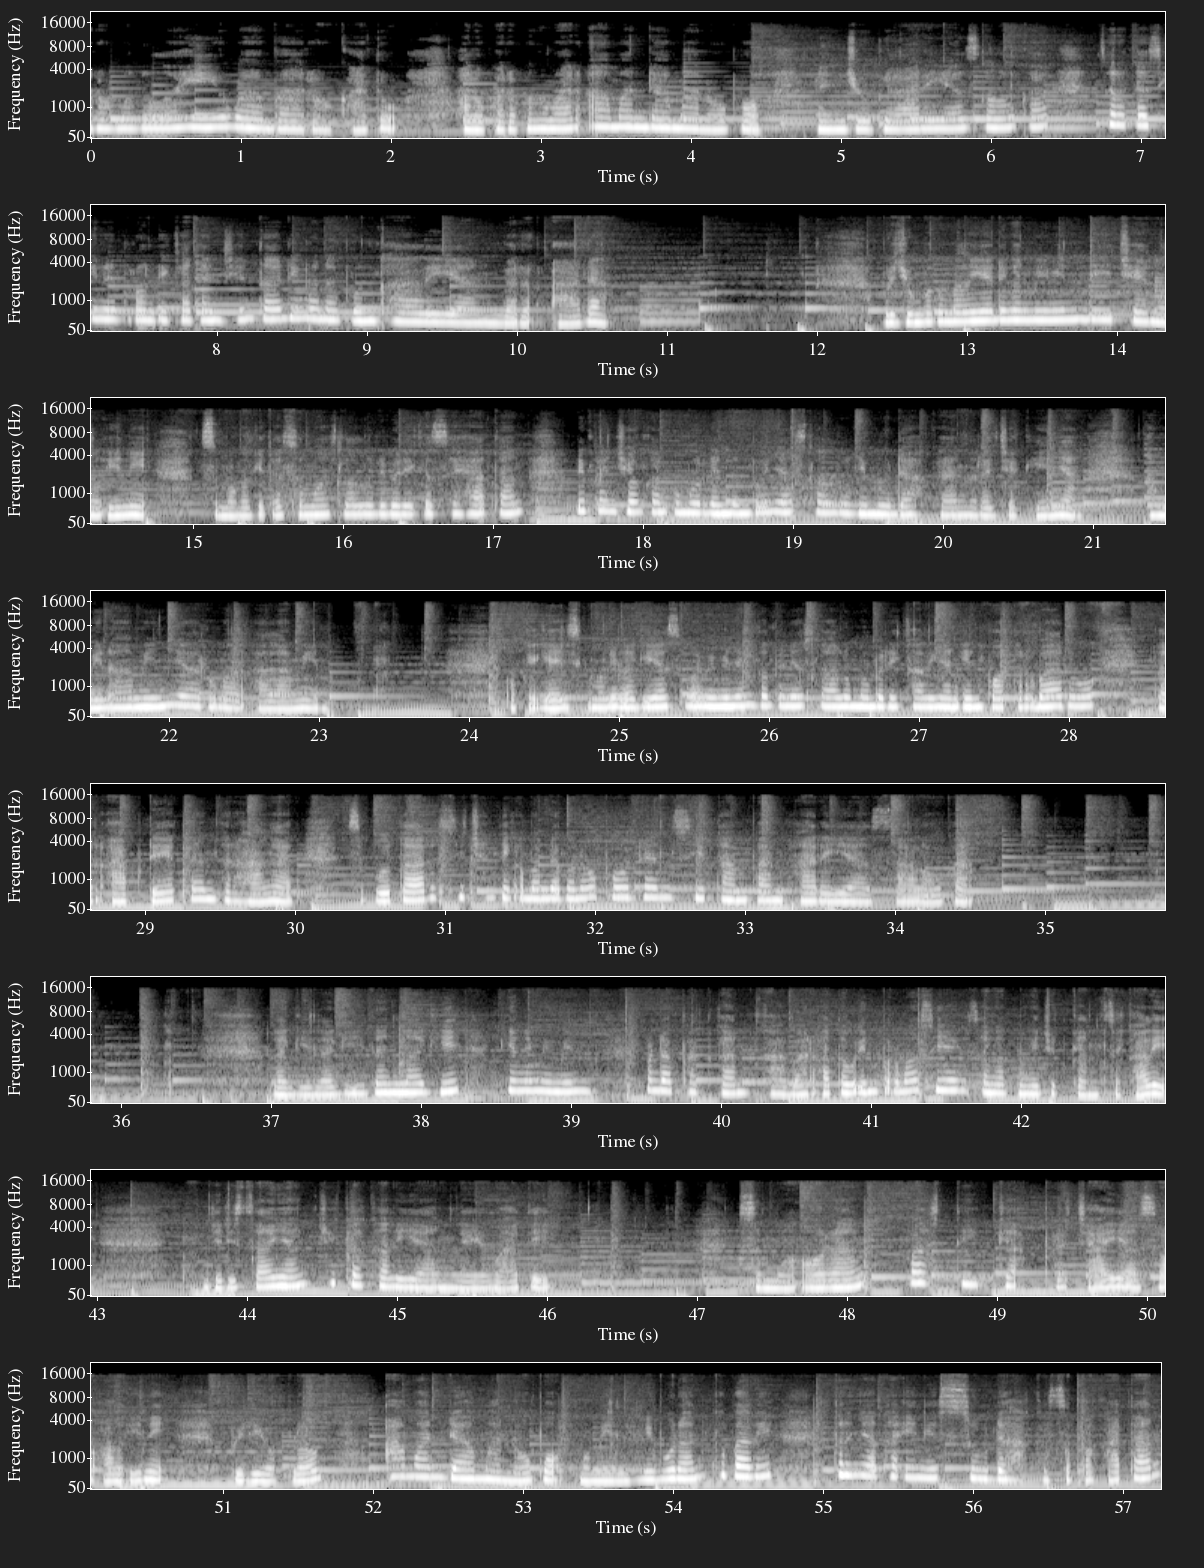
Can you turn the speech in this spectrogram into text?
Warahmatullahi wabarakatuh. Halo para penggemar Amanda Manopo dan juga Arya Saloka serta sinetron Ikatan Cinta di mana pun kalian berada. Berjumpa kembali ya dengan Mimin di channel ini. Semoga kita semua selalu diberi kesehatan Dipanjangkan umur dan tentunya selalu dimudahkan rezekinya. Amin amin ya robbal alamin Oke guys, kembali lagi ya sama Mimin yang tentunya selalu memberi kalian info terbaru, terupdate dan terhangat seputar si cantik Amanda Manopo dan si tampan Arya Saloka. Lagi-lagi dan lagi, kini Mimin mendapatkan kabar atau informasi yang sangat mengejutkan sekali. Jadi sayang jika kalian lewati. Semua orang pasti gak percaya soal ini. Video vlog Amanda Manopo memilih liburan ke Bali, ternyata ini sudah kesepakatan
